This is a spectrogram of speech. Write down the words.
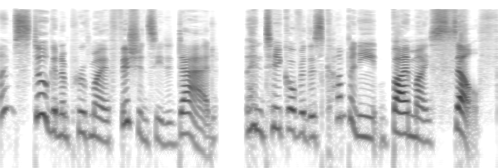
I'm still gonna prove my efficiency to Dad and take over this company by myself.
